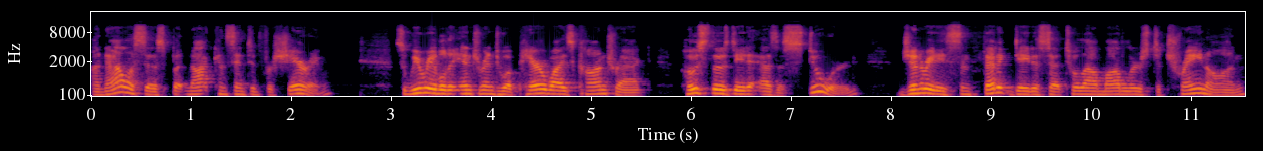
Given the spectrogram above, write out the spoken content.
analysis but not consented for sharing. So we were able to enter into a pairwise contract host those data as a steward, generate a synthetic data set to allow modelers to train on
